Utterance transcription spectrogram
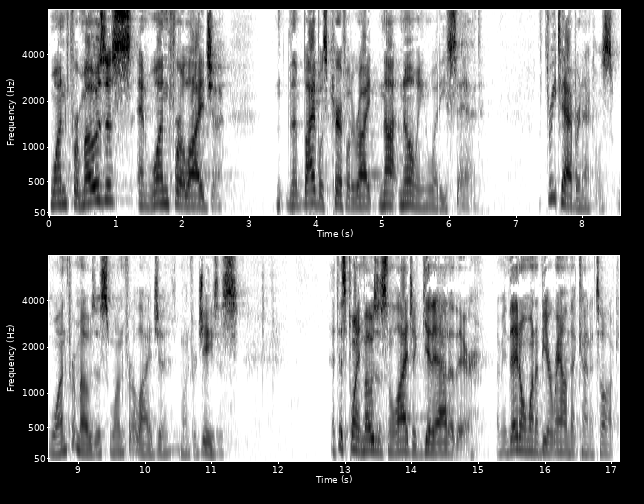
one for Moses, and one for Elijah. The Bible is careful to write, not knowing what he said. Three tabernacles one for Moses, one for Elijah, one for Jesus. At this point, Moses and Elijah get out of there. I mean, they don't want to be around that kind of talk.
